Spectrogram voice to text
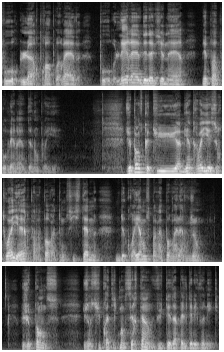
pour leurs propres rêves, pour les rêves des actionnaires, mais pas pour les rêves de l'employé. Je pense que tu as bien travaillé sur toi hier par rapport à ton système de croyance par rapport à l'argent. Je pense, j'en suis pratiquement certain vu tes appels téléphoniques.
